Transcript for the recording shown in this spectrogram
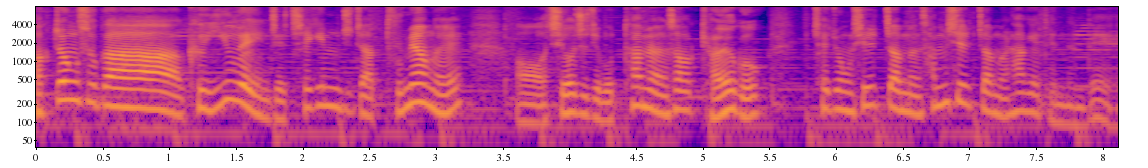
박정수가 그 이후에 이제 책임지자 두 명을 어, 지어주지 못하면서 결국 최종 실점은 3실점을 하게 됐는데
